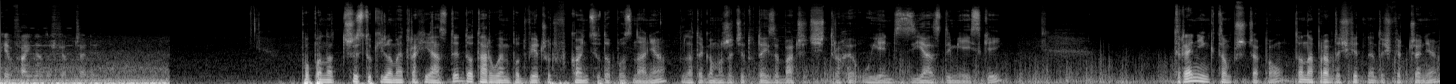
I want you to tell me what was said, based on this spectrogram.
Całkiem fajne doświadczenie. Po ponad 300 km jazdy dotarłem pod wieczór w końcu do Poznania, dlatego możecie tutaj zobaczyć trochę ujęć z jazdy miejskiej. Trening tą przyczepą to naprawdę świetne doświadczenie.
